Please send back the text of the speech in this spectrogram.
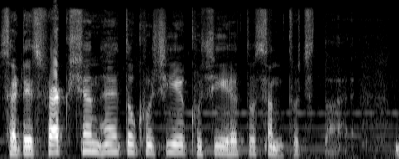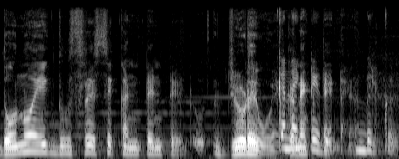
सेटिस्फैक्शन है तो खुशी है खुशी है तो संतुष्टता है। दोनों एक दूसरे से कंटेंटेड जुड़े हुए हैं कनेक्टेड हैं। बिल्कुल।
